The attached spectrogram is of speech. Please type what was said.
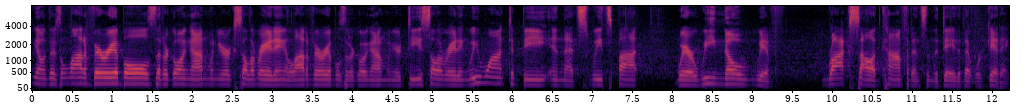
you know, there's a lot of variables that are going on when you're accelerating, a lot of variables that are going on when you're decelerating. We want to be in that sweet spot where we know we have rock solid confidence in the data that we're getting.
